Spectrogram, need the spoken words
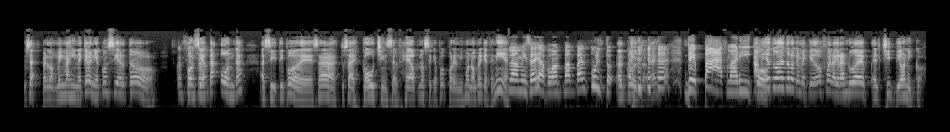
o sea, perdón, me imaginé que venía con cierto, Con con cierta onda, así tipo de esa, tú sabes, coaching, self-help, no sé qué, por, por el mismo nombre que tenía. La misa de Apple van, van para el culto. Al culto, ¿eh? De paz, marico. A mí de todo esto lo que me quedó fue la gran duda del chip biónico.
